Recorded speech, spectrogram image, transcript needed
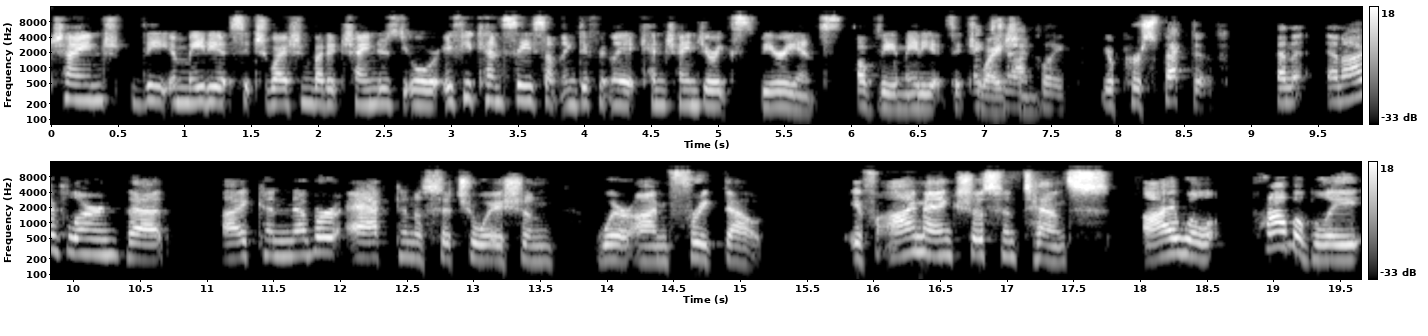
change the immediate situation, but it changes your, if you can see something differently, it can change your experience of the immediate situation. Exactly. Your perspective. And, and I've learned that I can never act in a situation where I'm freaked out. If I'm anxious and tense, I will probably,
